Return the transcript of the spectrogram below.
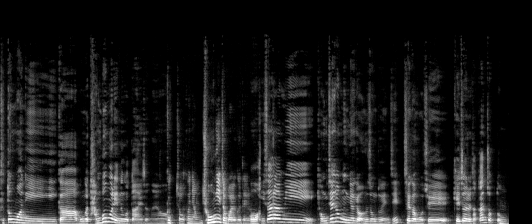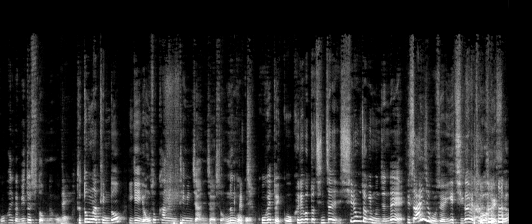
듣동머니가 뭔가 담보물이 있는 것도 아니잖아요. 그쵸. 그냥 종이죠, 말 그대로. 어, 이 사람이 경제적 능력이 어느 정도인지 제가 뭐 제 계좌를 다 깐 적도 음. 없고 하니까 믿을 수도 없는 거고 네. 듣동나 팀도 이게 영속하는 팀인지 아닌지 알 수 없는 거고 그쵸. 그게 또 있고 그리고 또 진짜 실용적인 문제인데 이 사이즈 보세요 이게 지갑에 들어가겠어요?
